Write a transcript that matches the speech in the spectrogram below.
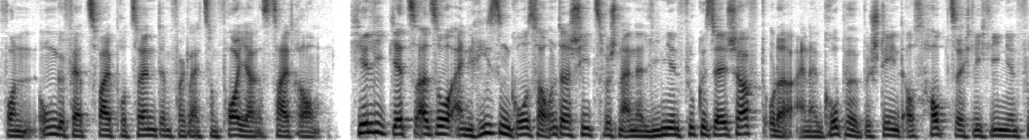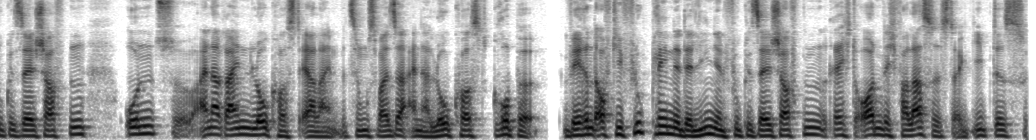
von ungefähr 2 Prozent im Vergleich zum Vorjahreszeitraum. Hier liegt jetzt also ein riesengroßer Unterschied zwischen einer Linienfluggesellschaft oder einer Gruppe bestehend aus hauptsächlich Linienfluggesellschaften und einer reinen Low-Cost-Airline bzw. einer Low-Cost-Gruppe. Während auf die Flugpläne der Linienfluggesellschaften recht ordentlich Verlass ist, da gibt es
